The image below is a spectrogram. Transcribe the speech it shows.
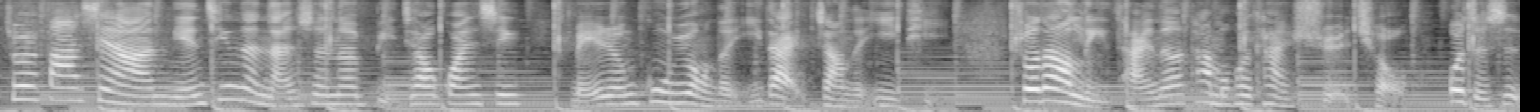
就会发现啊，年轻的男生呢比较关心没人雇佣的一代这样的议题。说到理财呢，他们会看雪球，或者是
